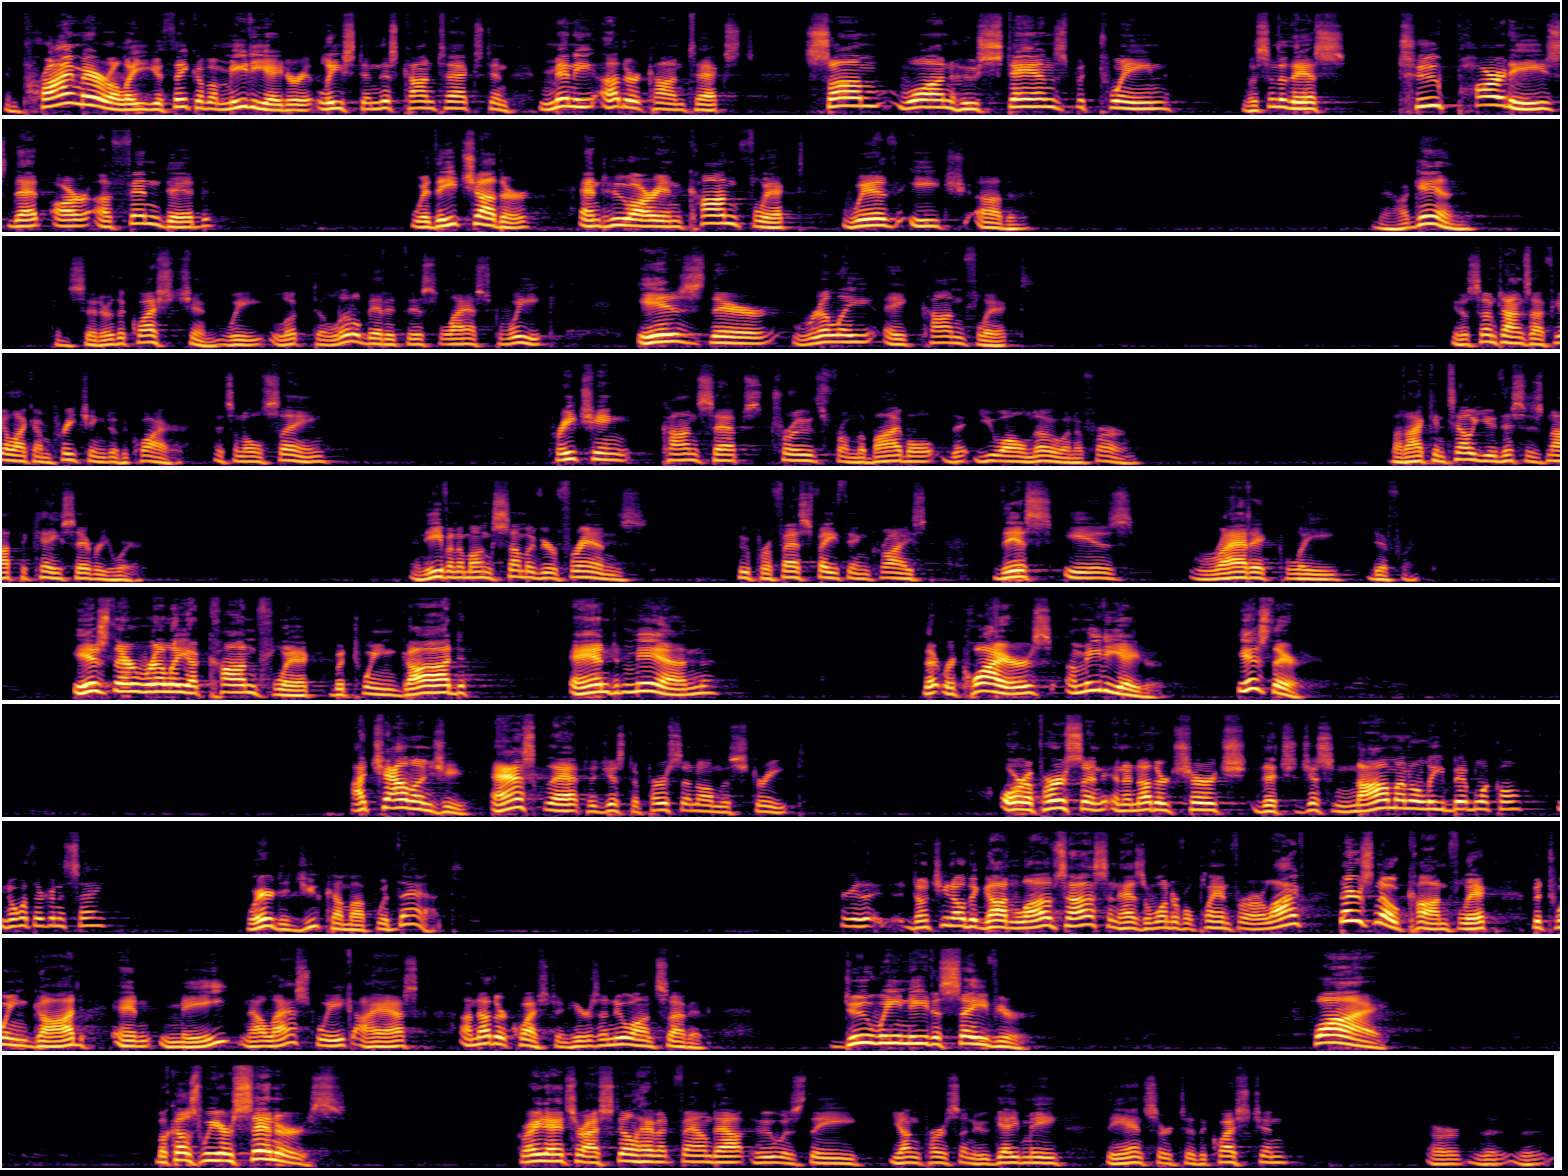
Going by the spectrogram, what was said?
And primarily, you think of a mediator, at least in this context and many other contexts, someone who stands between, listen to this, two parties that are offended with each other and who are in conflict with each other. Now, again, consider the question. We looked a little bit at this last week. Is there really a conflict? You know, sometimes I feel like I'm preaching to the choir. It's an old saying. Preaching concepts, truths from the Bible that you all know and affirm. But I can tell you this is not the case everywhere. And even among some of your friends who profess faith in Christ, This is radically different. Is there really a conflict between God and men that requires a mediator? Is there? I challenge you, ask that to just a person on the street or a person in another church that's just nominally biblical. You know what they're going to say? Where did you come up with that? Don't you know that God loves us and has a wonderful plan for our life? There's no conflict between God and me. Now, last week I asked another question. Here's a nuance of it Do we need a Savior? Why? Because we are sinners. Great answer. I still haven't found out who was the young person who gave me the answer to the question or the, the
